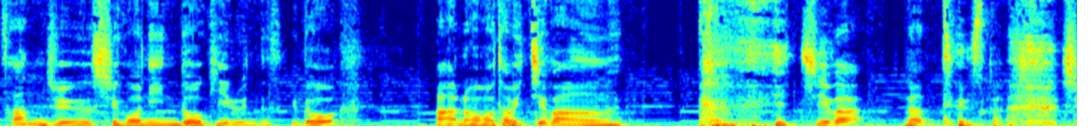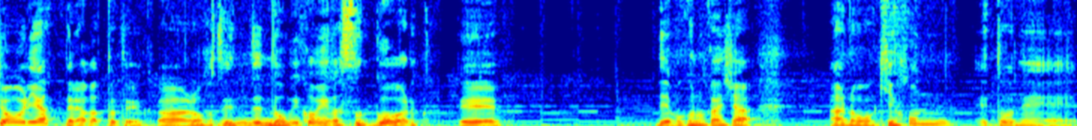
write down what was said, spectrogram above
34、5人同期いるんですけど、あの、多分一番 一番、なんていうんですか、性に合ってなかったというか、なんか全然飲み込みがすっごい悪くて、で、僕の会社、あの、基本、えっとね、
